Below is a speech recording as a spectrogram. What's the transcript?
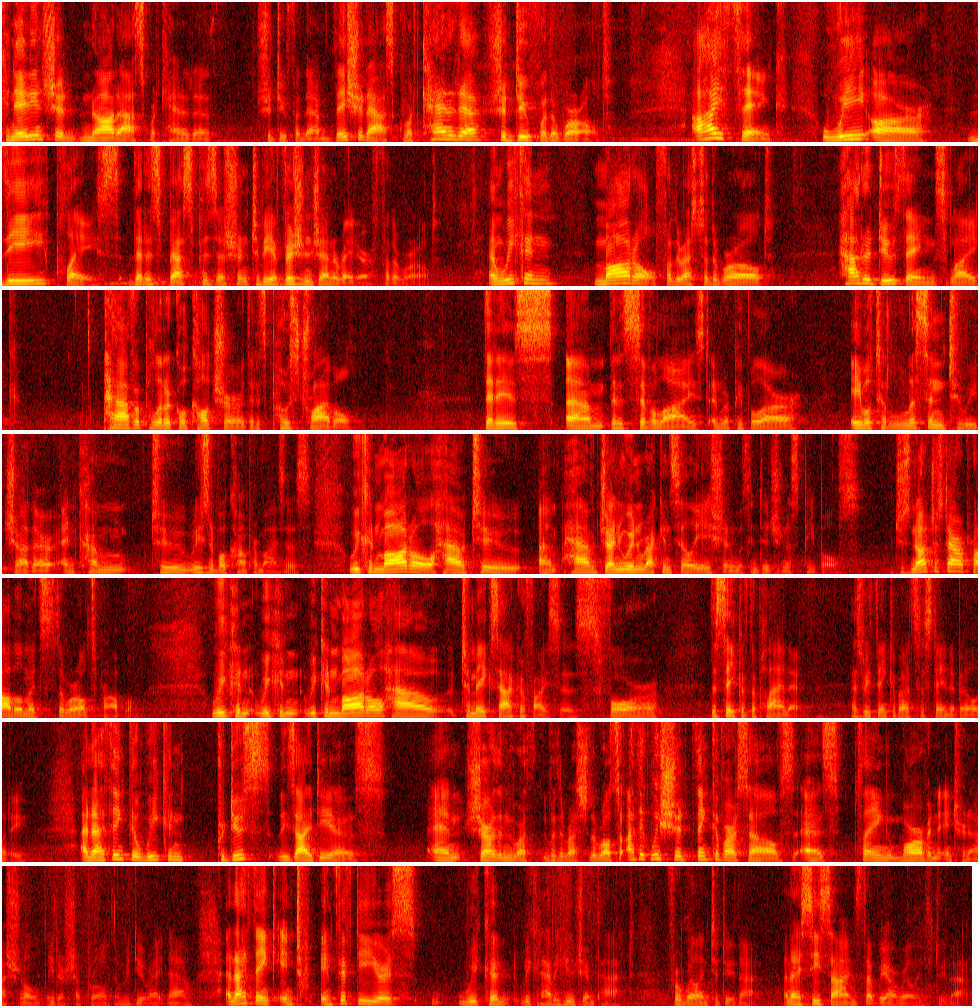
Canadians should not ask what Canada should do for them. They should ask what Canada should do for the world. I think we are the place that is best positioned to be a vision generator for the world. And we can model for the rest of the world how to do things like have a political culture that is post-tribal, that is, um, that is civilized and where people are able to listen to each other and come to reasonable compromises. We could model how to um, have genuine reconciliation with indigenous peoples, which is not just our problem, it's the world's problem. We can, we can, we can model how to make sacrifices for the sake of the planet as we think about sustainability. And I think that we can produce these ideas and share them with, with, the rest of the world. So I think we should think of ourselves as playing more of an international leadership role than we do right now. And I think in, in 50 years, we could, we could have a huge impact if we're willing to do that. And I see signs that we are willing to do that.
